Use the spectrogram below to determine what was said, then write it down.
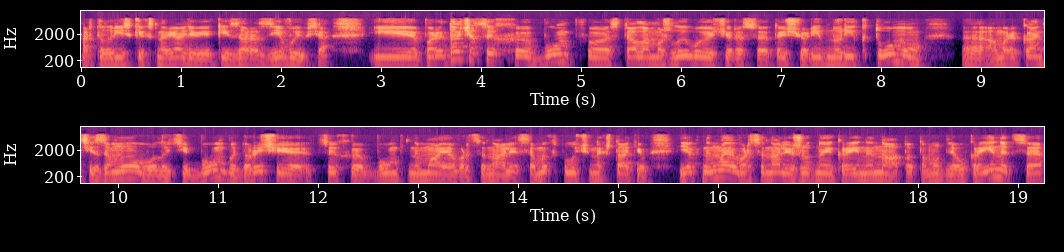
артилерійських снарядів, який зараз з'явився. І передача цих бомб стала можливою через е, те, що рівно рік тому американці замовили ці бомби. До речі, цих е, бомб немає в арсеналі самих Сполучених Штатів, як немає в арсеналі жодної країни НАТО. Тому для України це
